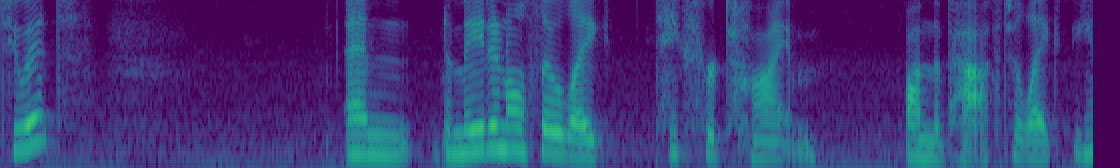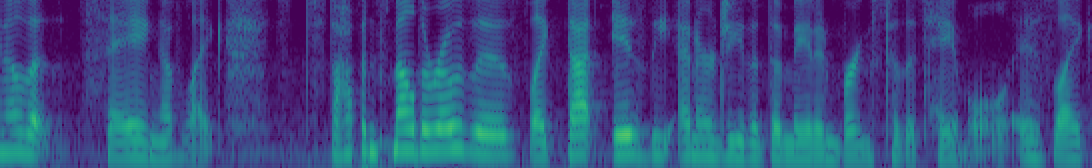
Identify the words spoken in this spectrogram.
to it. And the maiden also like takes her time on the path to like you know that saying of like stop and smell the roses like that is the energy that the maiden brings to the table is like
